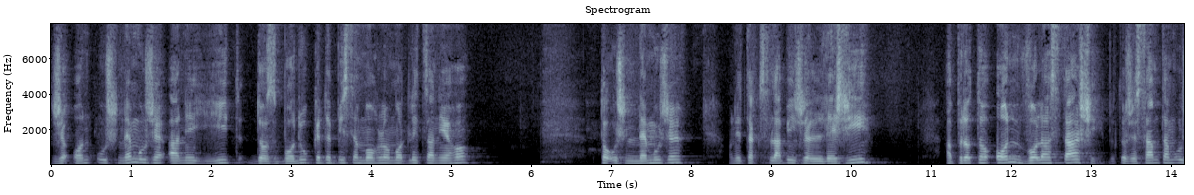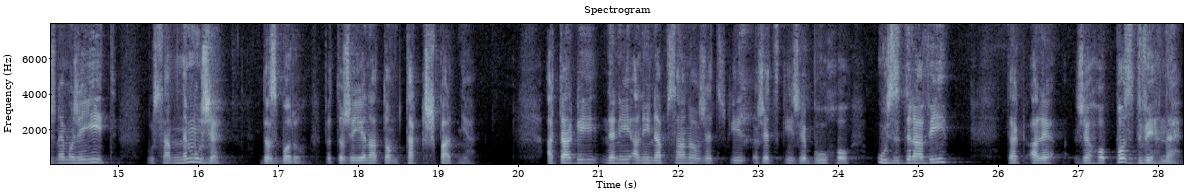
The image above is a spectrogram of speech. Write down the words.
že on už nemůže ani jít do zbodu, kde by se mohlo modlit za něho. To už nemůže. On je tak slabý, že leží a proto on volá starší, protože sám tam už nemůže jít. Už sám nemůže do zboru, protože je na tom tak špatně. A taky není ani napsáno řecky, řecky že Bůh ho uzdraví, tak ale že ho pozdvihne.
